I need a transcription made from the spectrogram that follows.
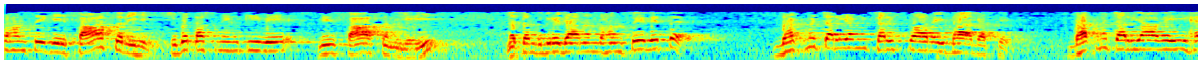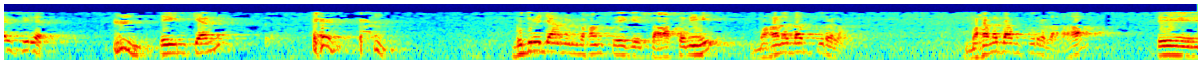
වහන්සේගේ ශාසනයෙහි සුගතස්මින් කීවේ මේ ශාසනයෙහි නැත්නම් බුදුරජාණන් වහන්සේ වෙත භ්‍රමචර්යයන් චරිත්වාර ඉදාගත්තේ. භ්‍රමචර්යාවෙහි හැසිර. එයින් කියන්නේ බුදුරජාණන් වහන්සේගේ ශාසනයෙහි මහානදම් පුරලා. මහානදම් පුරලා ඒ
